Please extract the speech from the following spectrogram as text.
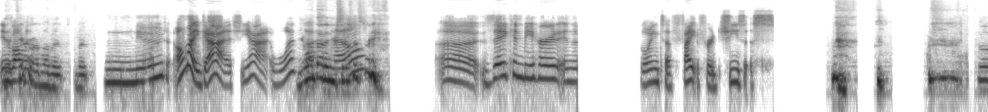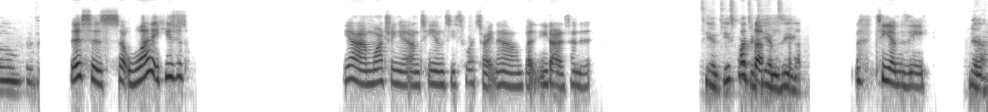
Yeah, I love it, but nude. Oh my gosh! Yeah, what? you want that in your search history? Uh, Zay can be heard in the going to fight for Jesus. oh, This is so. What? He's just. Yeah, I'm watching it on TMZ Sports right now, but you gotta send it. TNT Sports or What the TMZ? TMZ. Yeah.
